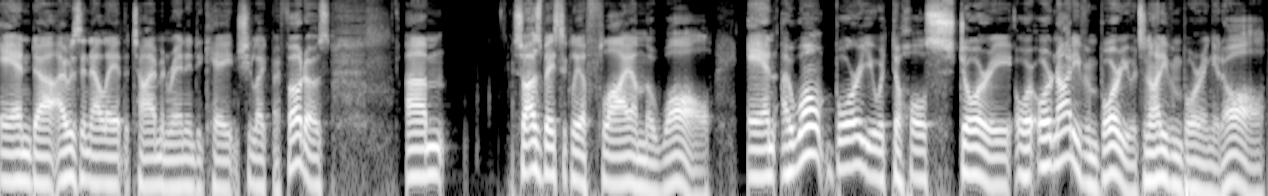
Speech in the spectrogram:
And uh, I was in LA at the time and ran into Kate, and she liked my photos. Um, so I was basically a fly on the wall. And I won't bore you with the whole story, or or not even bore you. It's not even boring at all.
